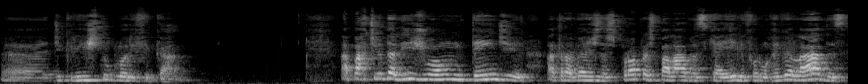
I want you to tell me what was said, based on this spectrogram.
uh, de Cristo glorificado. A partir dali, João entende, através das próprias palavras que a ele foram reveladas,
